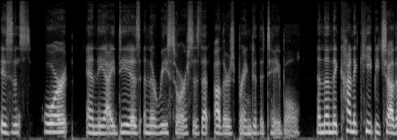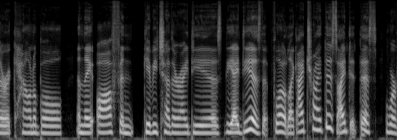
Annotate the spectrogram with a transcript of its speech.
is the support and the ideas and the resources that others bring to the table. And then they kind of keep each other accountable and they often give each other ideas. The ideas that float, like, I tried this, I did this, were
